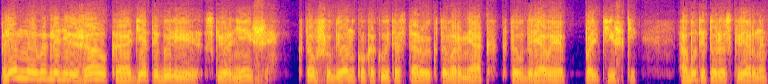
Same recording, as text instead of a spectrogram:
Пленные выглядели жалко, одеты были сквернейше. Кто в шубенку какую-то старую, кто в армяк, кто в дырявые пальтишки. Обуты тоже скверно,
